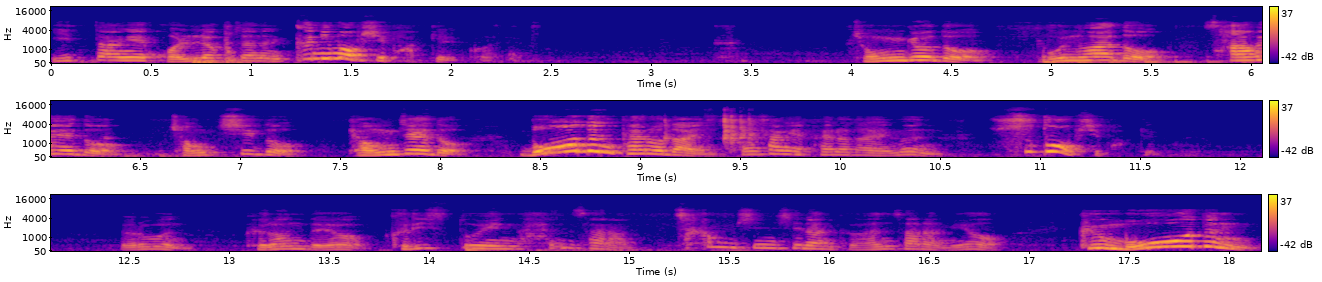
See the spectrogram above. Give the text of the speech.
이 땅의 권력자는 끊임없이 바뀔 거예요. 종교도, 문화도, 사회도, 정치도, 경제도 모든 패러다임, 세상의 패러다임은 수도 없이 바뀔 거예요. 여러분, 그런데요. 그리스도인 한 사람, 참 신실한 그 한 사람이요. 그 모든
